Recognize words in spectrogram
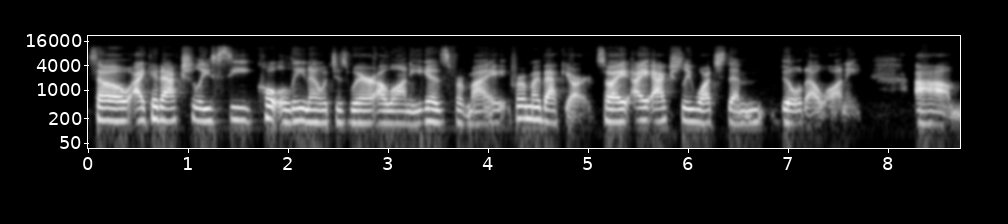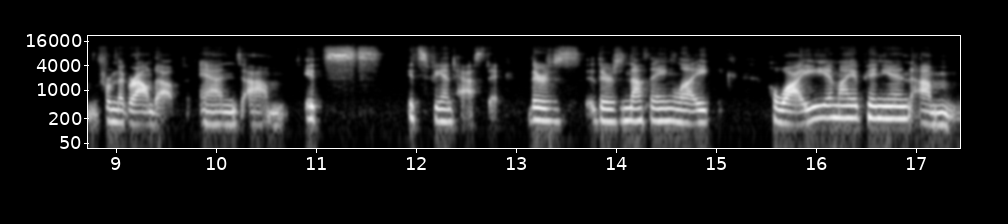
so I could actually see Ko'olina, which is where Aulani is, from my from my backyard. So I, I actually watched them build Aulani um, from the ground up, and um, it's it's fantastic. There's there's nothing like Hawaii, in my opinion. Um,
